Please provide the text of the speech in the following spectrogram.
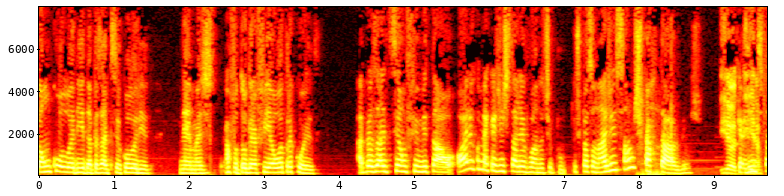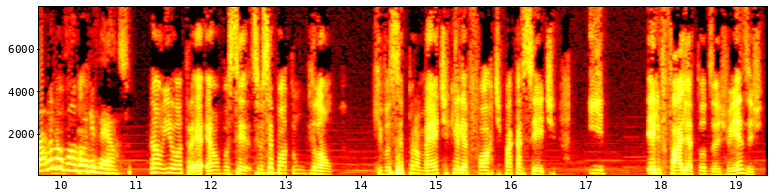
tão colorido, apesar de ser colorido, né? Mas a fotografia é outra coisa. Apesar de ser um filme tal, olha como é que a gente está levando, tipo, os personagens são descartáveis. E olha, que a gente está renovando o universo. Não, e outra, é, é você, se você bota um vilão que você promete que ele é forte pra cacete e ele falha todas as vezes,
